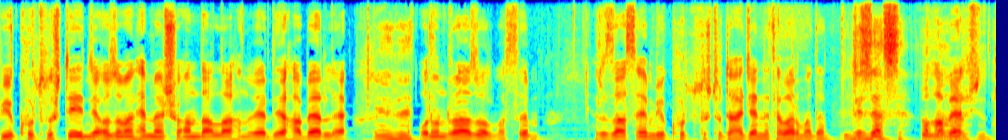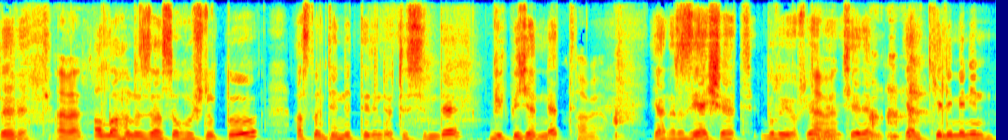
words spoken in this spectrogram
büyük kurtuluş deyince o zaman hemen şu anda Allah'ın verdiği haberle Evet. onun razı olması rızası en büyük kurtuluştur. Daha cennete varmadan. Rızası. Bu Allah'ın haber. hoşnutluğu, evet. Evet. Allah'ın rızası, hoşnutluğu aslında cennetlerin ötesinde büyük bir cennet. Tabii. Yani rızaya işaret buluyor. Yani Evet. şeyden yani kelimenin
